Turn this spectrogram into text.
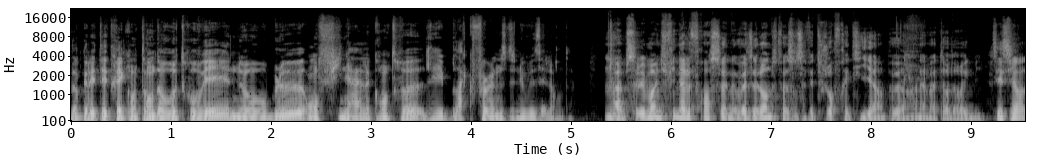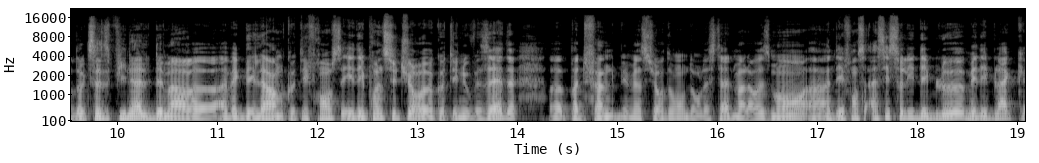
donc on était très content de retrouver nos Bleus en finale contre les Black Ferns de Nouvelle-Zélande. Absolument, une finale France-Nouvelle-Zélande, de toute façon, ça fait toujours frétiller un peu un amateur de rugby. C'est sûr. Donc, cette finale démarre euh, avec des larmes côté France et des points de suture euh, côté Nouvelle-Z. Euh, pas de fans, bien sûr, dans, le stade, malheureusement. un défense assez solide des Bleus, mais des Blacks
